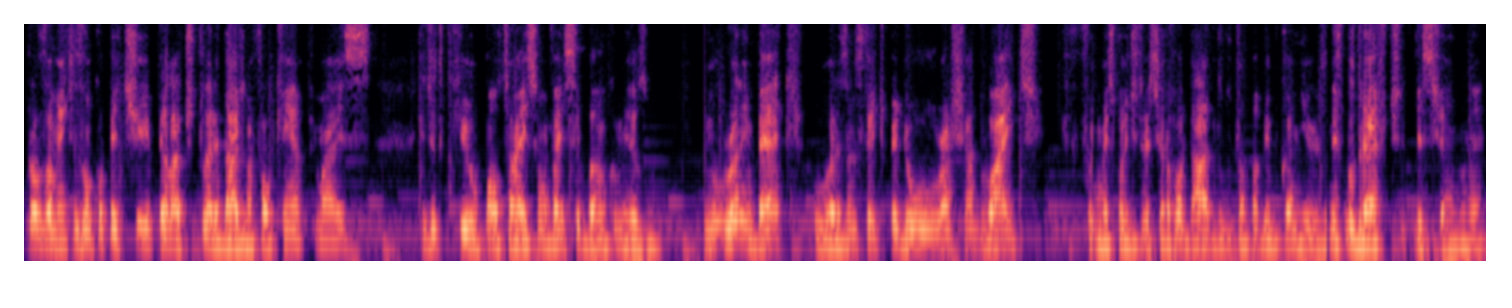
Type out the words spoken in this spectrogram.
provavelmente eles vão competir pela titularidade na Fall Camp, mas acredito que o Paul Tyson vai ser banco mesmo. No running back, o Arizona State perdeu o Rashad White, foi uma escolha de terceira rodada do Tampa Bay Buccaneers, no draft desse ano, né?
